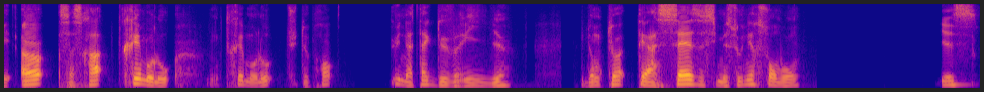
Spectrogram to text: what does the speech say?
Et un, ça sera Trémolo. Donc Trémolo, tu te prends une attaque de vrille. Donc toi, t'es à 16 si mes souvenirs sont bons. Yes.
